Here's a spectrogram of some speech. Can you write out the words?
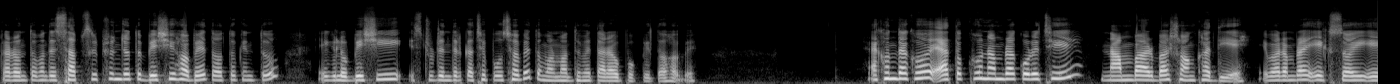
কারণ তোমাদের সাবস্ক্রিপশন যত বেশি হবে, তত কিন্তু এগুলো বেশি স্টুডেন্টদের কাছে পৌঁছাবে, তোমার মাধ্যমে তারা উপকৃত হবে। এখন দেখো, এতক্ষণ আমরা করেছি নাম্বার বা সংখ্যা দিয়ে। এবার আমরা এক্স ওয়াই এ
